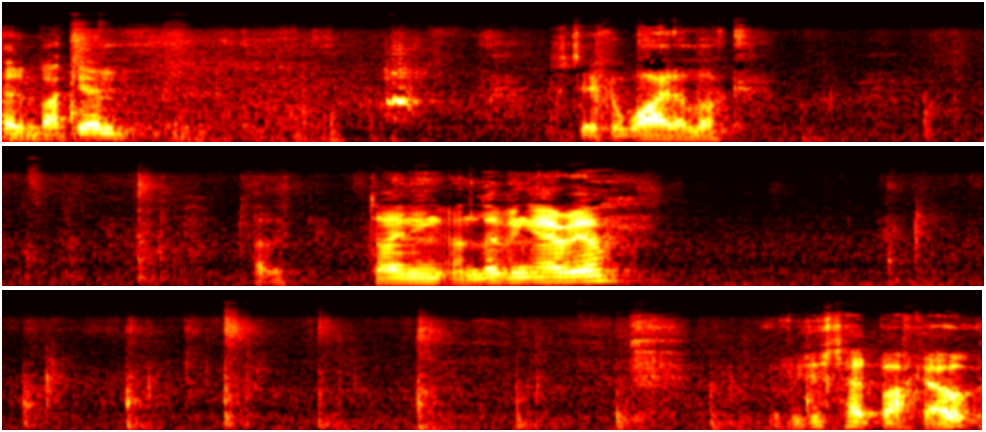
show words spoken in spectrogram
Heading back in. Just take a wider look at the dining and living area. If we just head back out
